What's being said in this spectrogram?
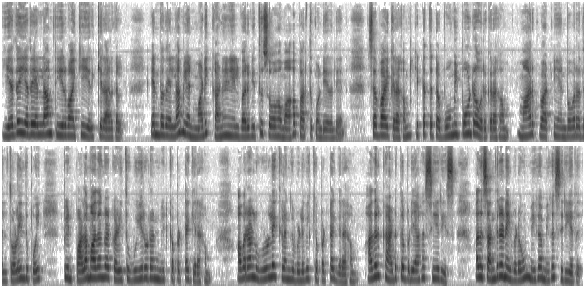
எதை எதையெல்லாம் தீர்வாக்கி இருக்கிறார்கள்? என்பதையெல்லாம் என் மடிக்கணினியில் வருவித்து சோகமாக பார்த்து கொண்டிருந்தேன். செவ்வாய் கிரகம் கிட்டத்தட்ட பூமி போன்ற ஒரு கிரகம். மார்க் வாட்னி என்பவர் அதில் தொலைந்து போய் பின் பல மாதங்கள் கழித்து உயிருடன் மீட்கப்பட்ட கிரகம். அவரால் உருளைக்கிழங்கு விளைவிக்கப்பட்ட கிரகம். அதற்கு அடுத்தபடியாக சீரீஸ். அது சந்திரனை விடவும் மிக மிக சிறியது.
